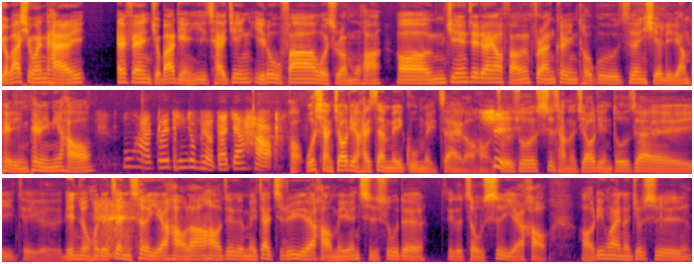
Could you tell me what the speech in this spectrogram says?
九八新闻台 FM 九八点一财经一路发，我是阮木华。哦，我们今天这段要访问富兰克林投顾资深协理梁佩玲，佩玲你好。木华，各位听众朋友，大家好。好，我想焦点还是在美股美债了哈，就是说市场的焦点都在这个联总会的政策也好啦哈，这个美债值率也好，美元指数的这个走势也好，好，另外呢就是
